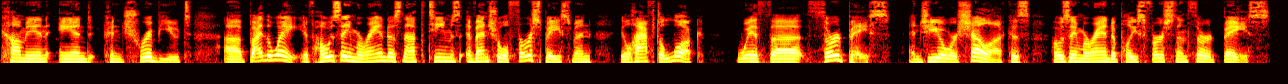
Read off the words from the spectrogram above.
come in and contribute. Uh, by the way, if Jose Miranda's not the team's eventual first baseman, you'll have to look with uh, third base and Gio Urshela because Jose Miranda plays first and third base.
